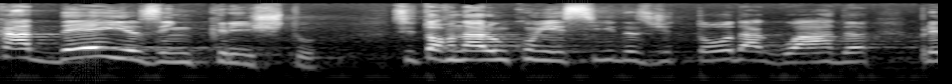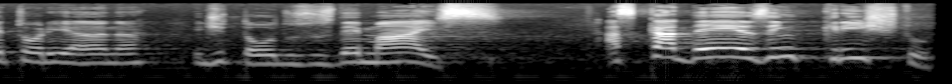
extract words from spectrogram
cadeias em Cristo se tornaram conhecidas de toda a guarda pretoriana e de todos os demais. As cadeias em Cristo.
